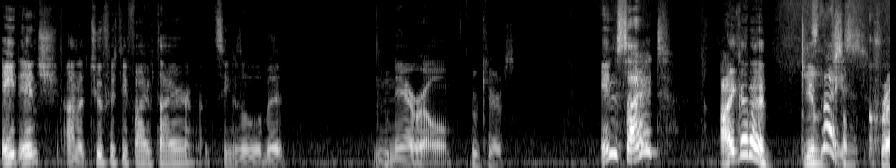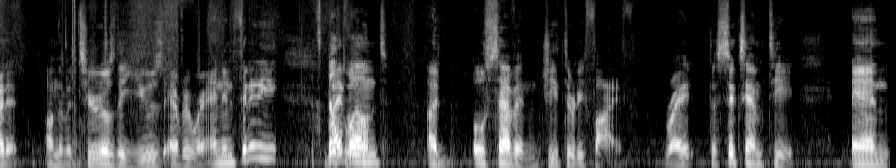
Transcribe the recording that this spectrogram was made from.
8 inch on a 255 tire, that seems a little bit narrow. Who cares? Inside, I gotta give nice. some credit on the materials they use everywhere. And Infiniti, I've well. owned a 07 G35, right? The 6MT. And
